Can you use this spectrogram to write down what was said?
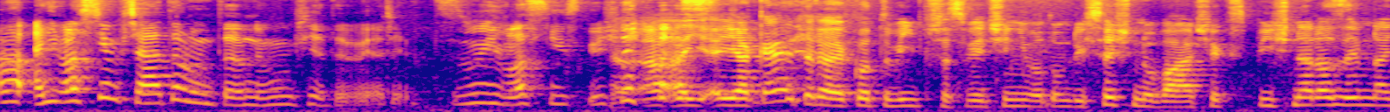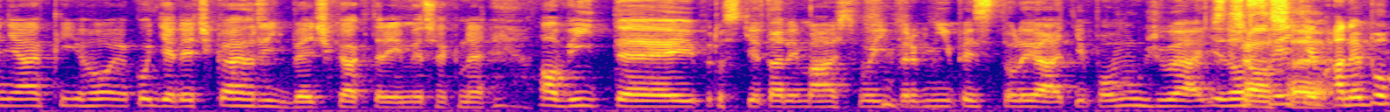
Ale ani vlastním přátelům tam nemůžete věřit. Z mých vlastních A, zkušeností. a, a jaká je teda jako tvý přesvědčení o tom, když seš nováček, spíš narazím na nějakýho jako dědečka hříbečka, který mi řekne a vítej, prostě tady máš svoji první pistoli, já ti pomůžu, já ti zasvětím, se. anebo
